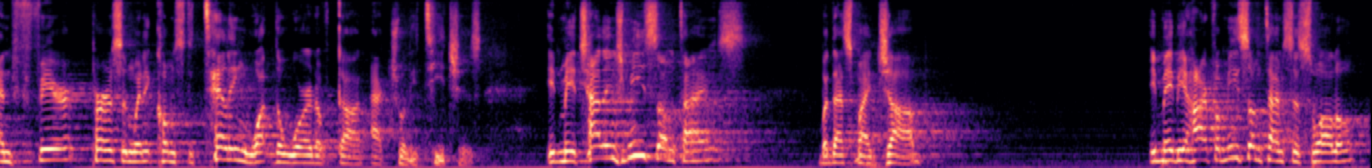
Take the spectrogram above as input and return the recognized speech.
and fair person when it comes to telling what the Word of God actually teaches. It may challenge me sometimes, but that's my job. It may be hard for me sometimes to swallow,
